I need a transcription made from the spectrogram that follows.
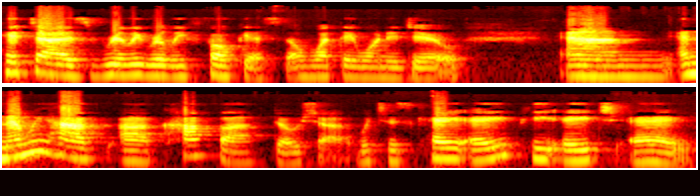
Pitta is really, really focused on what they want to do. Um, and then we have uh, Kapha dosha, which is K-A-P-H-A.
